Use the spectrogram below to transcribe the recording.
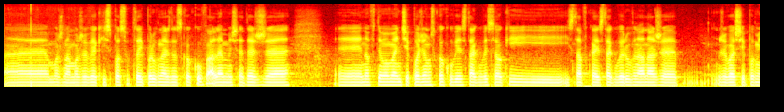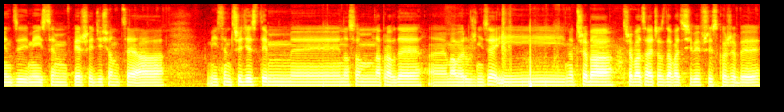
e, można może w jakiś sposób tutaj porównać do skoków, ale myślę też, że e, no w tym momencie poziom skoków jest tak wysoki i, stawka jest tak wyrównana, że, że właśnie pomiędzy miejscem w pierwszej dziesiątce a miejscem 30 e, no są naprawdę e, małe różnice i no trzeba, trzeba cały czas dawać z siebie wszystko, żeby,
